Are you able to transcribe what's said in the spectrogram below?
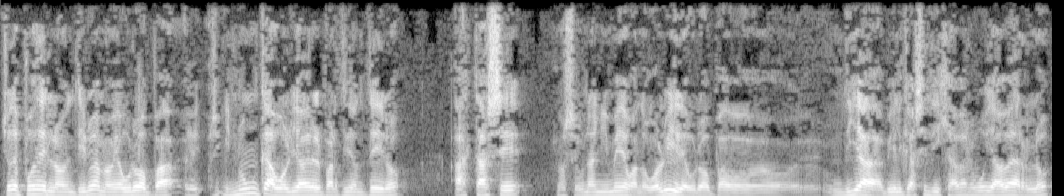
yo después del 99 me voy a Europa eh, y nunca volví a ver el partido entero hasta hace no sé, un año y medio cuando volví de Europa. un día vi el cassette y dije, a ver, voy a verlo.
